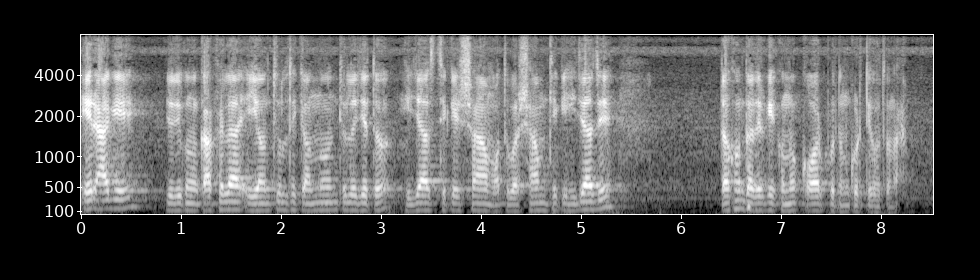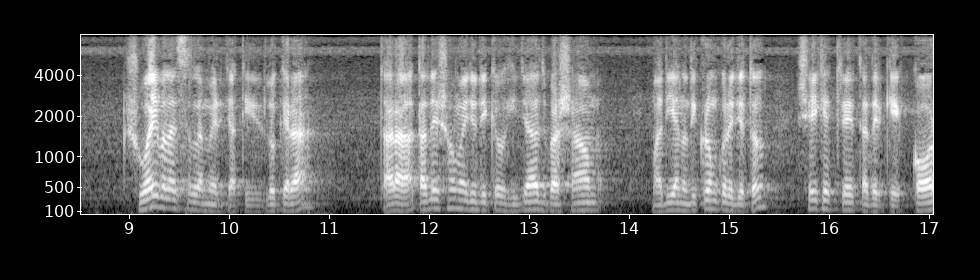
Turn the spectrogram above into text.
এর আগে যদি কোনো কাফেলা এই অঞ্চল থেকে অন্য অঞ্চলে যেত, হিজাজ থেকে শাম অথবা শাম থেকে হিজাজে, তখন তাদেরকে কোনো কর প্রদান করতে হতো না। সুয়াইব আলাহিসাল্লামের জাতির লোকেরা, তারা তাদের সময় যদি কেউ হিজাজ বা শাম, মাদিয়ান অতিক্রম করে যেত, সেই ক্ষেত্রে তাদেরকে কর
